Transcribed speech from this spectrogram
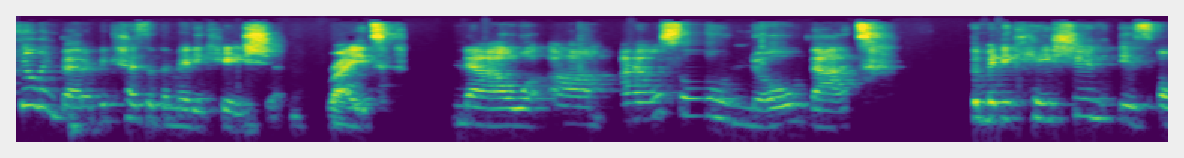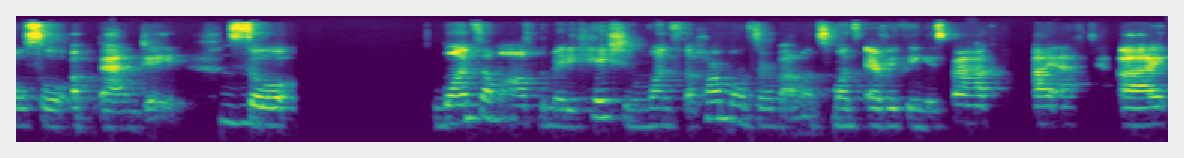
feeling better because of the medication, right? Now, um, I also know that the medication is also a band aid. Mm-hmm. So once I'm off the medication, once the hormones are balanced, once everything is back, I have to, I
